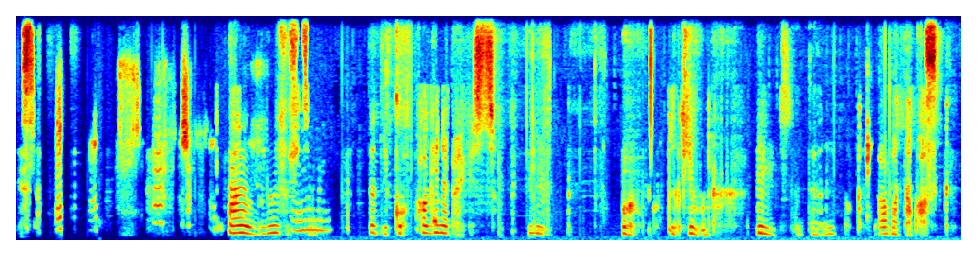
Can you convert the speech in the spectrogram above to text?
됐어. 아유, 무슨 소리지? 일단 이거 확인해 봐야겠어. 음, 어, 뭐야? 음, 일단, 아, 맞다, 마스크.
